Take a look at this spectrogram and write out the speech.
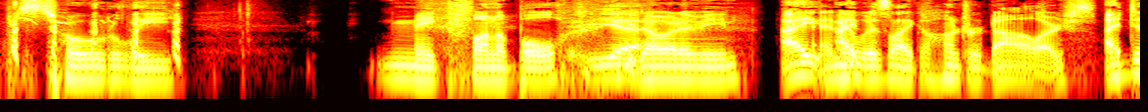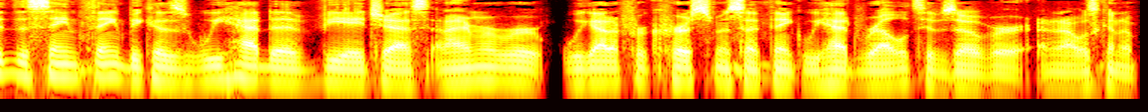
totally make funnable. Yeah. you know what I mean. I And I, it was like a hundred dollars. I did the same thing because we had a VHS, and I remember we got it for Christmas. I think we had relatives over, and I was gonna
